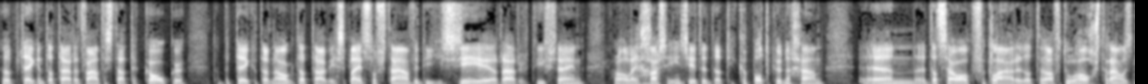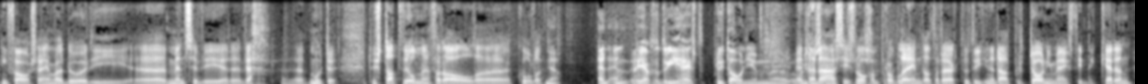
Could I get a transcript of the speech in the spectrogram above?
Dat betekent dat daar het water staat te koken. Dat betekent dan ook dat daar weer splijtstofstaven... die zeer radioactief zijn, waar allerlei gassen in zitten... dat die kapot kunnen gaan. En uh, dat zou ook verklaren dat er af en toe hoog stralingsniveau zijn... waardoor die mensen weer weg moeten. Dus dat wil men vooral uh, koelen. Ja. En, en reactor 3 heeft plutonium. Uh, en daarnaast is nog een probleem dat reactor 3 inderdaad plutonium heeft in de kern.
